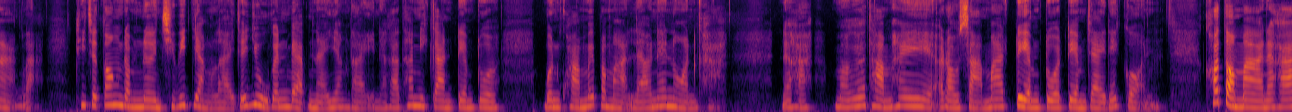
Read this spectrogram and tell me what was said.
หากล่ะ ที่จะต้องดำเนินชีวิตอย่างไร จะอยู่กันแบบไหนอย่างไรนะคะ ถ้ามีการเตรียมตัวบนความไม่ประมาทแล้วแน่นอนค่ะนะคะ มันก็ทำให้เราสามารถเตรียมตัวเตรียมใจได้ก่อน ข้อต่อมานะคะ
